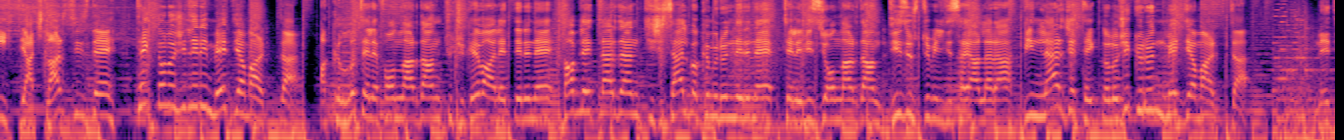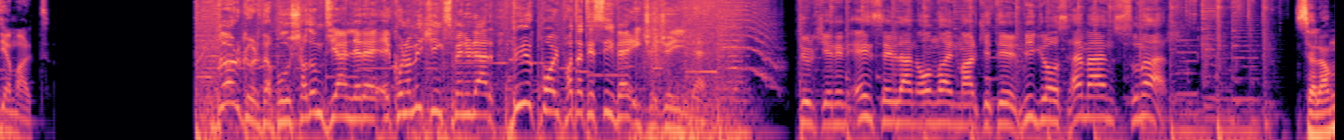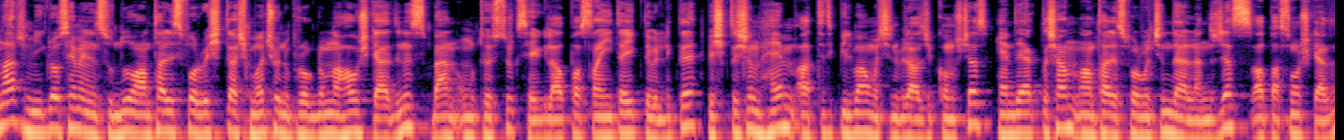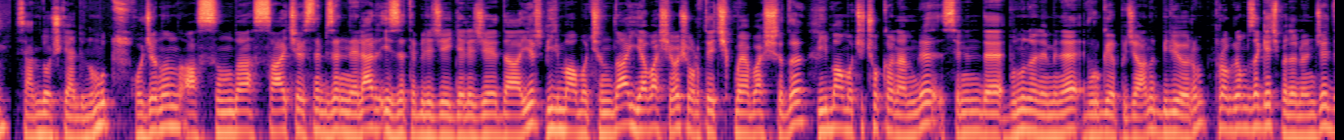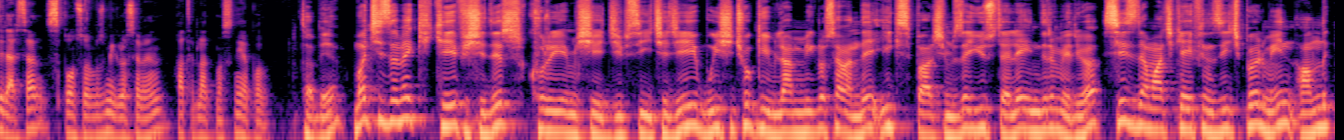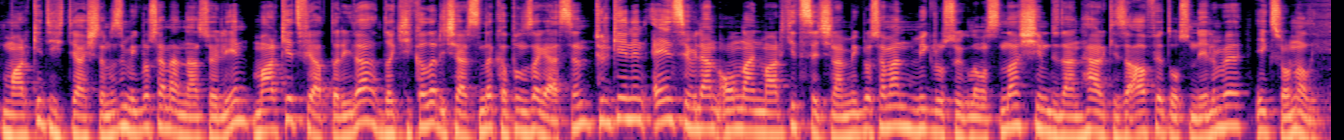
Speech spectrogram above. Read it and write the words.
İhtiyaçlar sizde, teknolojileri Mediamarkt'ta. Akıllı telefonlardan küçük ev aletlerine, tabletlerden kişisel bakım ürünlerine, televizyonlardan dizüstü bilgisayarlara binlerce teknolojik ürün Mediamarkt'ta. Mediamarkt. Burger'da buluşalım diyenlere Ekonomi Kings menüler büyük boy patatesi ve içeceğiyle. Türkiye'nin en sevilen online marketi Migros hemen sunar. Selamlar. Migros Hemen'in sunduğu Antalya Spor Beşiktaş maç önü programına hoş geldiniz. Ben Umut Öztürk, sevgili Alparslan Yiğit Ayık'la birlikte Beşiktaş'ın hem Atletik Bilbao maçını birazcık konuşacağız hem de yaklaşan Antalya Spor maçını değerlendireceğiz. Alparslan hoş geldin. Sen de hoş geldin Umut. Hocanın aslında saha içerisinde bize neler izletebileceği geleceğe dair Bilbao maçında yavaş yavaş ortaya çıkmaya başladı. Bilbao maçı çok önemli. Senin de bunun önemine vurgu yapacağını biliyorum. Programımıza geçmeden önce dilersen sponsorumuz Migros Hemen'in hatırlatmasını yapalım. Tabii. Maç izlemek keyif işidir. Kuru yemişi, cipsi, içeceği bu işi çok iyi bilen Migros Hemen de ilk siparişimize 100 TL indirim veriyor. Siz de maç keyfinizi hiç bölmeyin. Anlık market ihtiyaçlarınızı Migros Hemen'den söyleyin. Market fiyatlarıyla dakikalar içerisinde kapınıza gelsin. Türkiye'nin en sevilen online market seçilen Migros Hemen Migros uygulamasında şimdiden herkese afiyet olsun diyelim ve ilk sorunu alayım.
